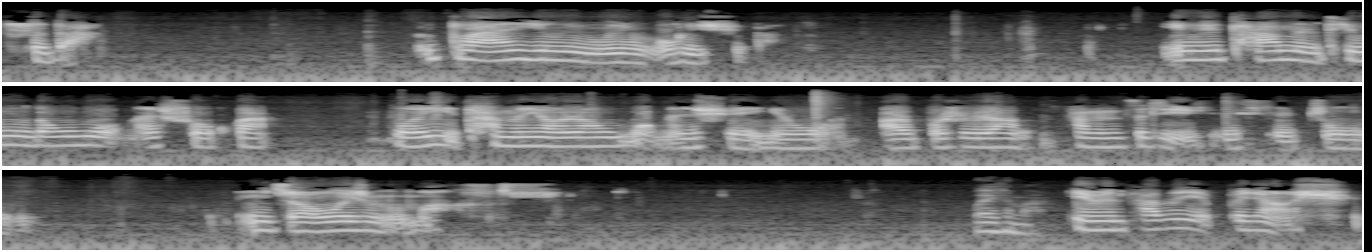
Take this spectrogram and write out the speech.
是的，不然英语为什么会学？因为他们听不懂我们说话，所以他们要让我们学英文，而不是让他们自己去学中文。你知道为什么吗？为什么？因为他们也不想学。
